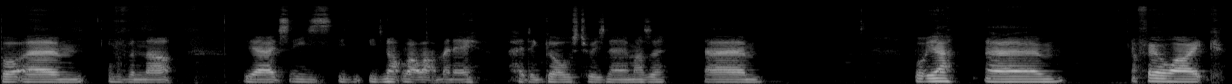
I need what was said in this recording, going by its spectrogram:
But um, other than that, yeah, it's he's he's not got that many headed goals to his name, has he? Um, but yeah, um, I feel like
